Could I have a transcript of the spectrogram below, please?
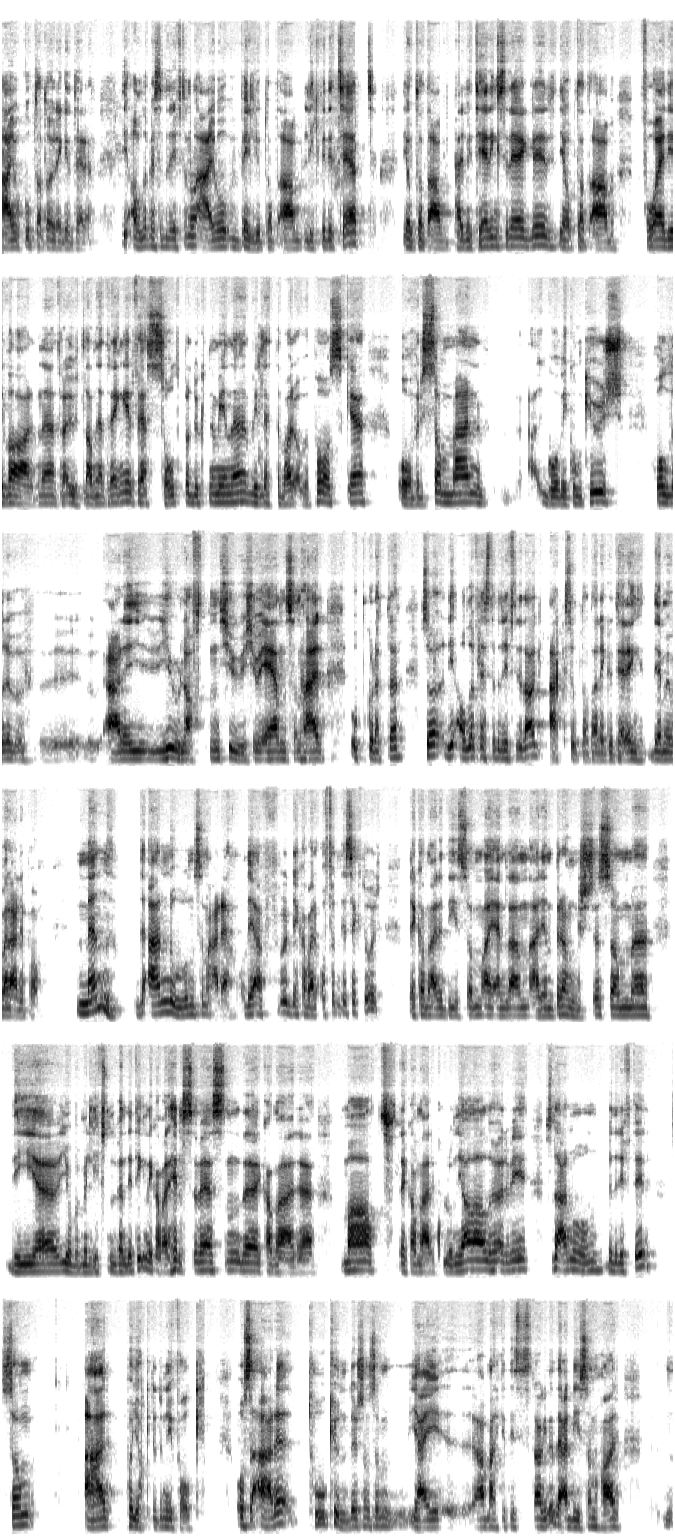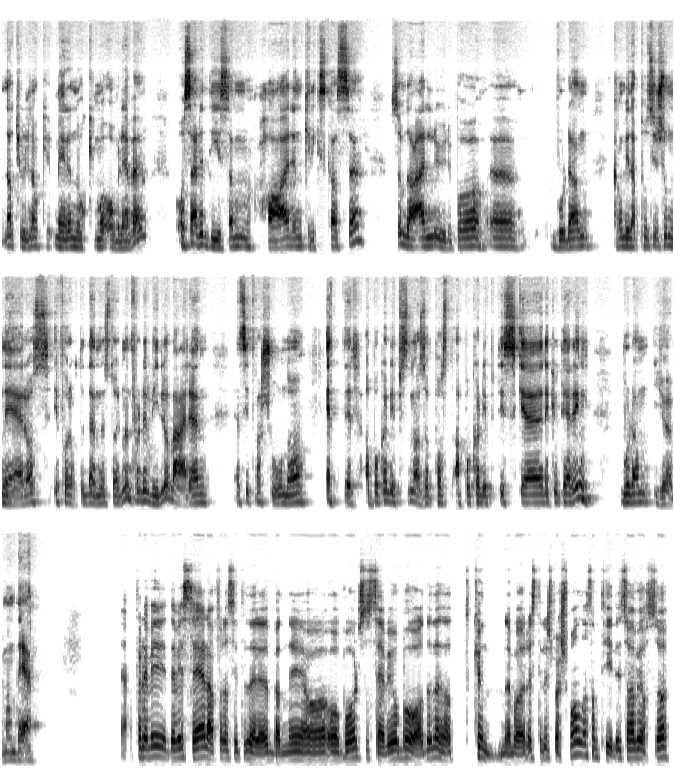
er jo ikke opptatt av å rekruttere. De aller beste bedrifter nå er jo veldig opptatt av likviditet. De er opptatt av permitteringsregler. De er opptatt av får jeg de varene fra utlandet jeg trenger, får jeg solgt produktene mine, vil dette vare over påske, over sommeren, går vi konkurs? Holder, er det julaften 2021 som er oppgløttet? Så de aller fleste bedrifter i dag er ikke så opptatt av rekruttering, det må vi være ærlige på. Men det er noen som er det. og det, er, det, kan være offentlig sektor. Det kan være de som er, er i en bransje som eh, de uh, jobber med livsnødvendige ting. Det kan være helsevesen, det kan være mat, det kan være kolonial, hører vi. Så det er noen bedrifter som er på jakt etter nye folk. Og så er det to kunder sånn som jeg har merket de siste dagene. Det er de som har naturlig nok mer enn nok med å overleve. Og så er det de som har en krigskasse, som da er lurer på uh, hvordan kan vi da posisjonere oss i forhold til denne stormen? For det vil jo være en, en situasjon nå etter apokalypsen, altså postapokalyptisk rekruttering. Hvordan gjør man det? Ja, for det vi, det vi, ser, da, for å si til dere Bunny og, og Bård, så ser vi jo både at kundene våre stiller spørsmål, og samtidig så har vi også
